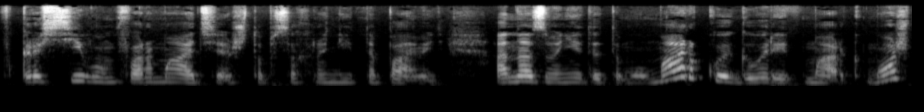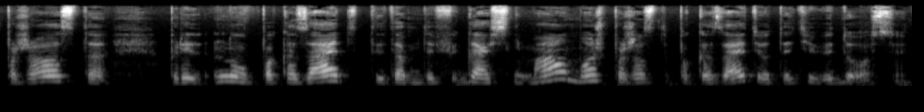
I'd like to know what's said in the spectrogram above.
в красивом формате, чтобы сохранить на память. Она звонит этому Марку и говорит, Марк, можешь, пожалуйста, при, ну, показать, ты там дофига снимал, можешь, пожалуйста, показать вот эти видосы.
